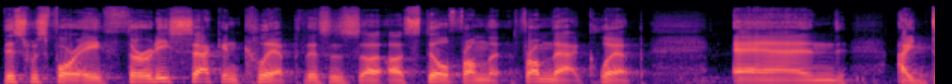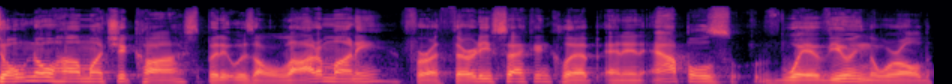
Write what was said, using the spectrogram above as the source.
This was for a 30 second clip. This is uh, uh, still from, the, from that clip. And I don't know how much it cost, but it was a lot of money for a 30 second clip, and in Apple's way of viewing the world,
